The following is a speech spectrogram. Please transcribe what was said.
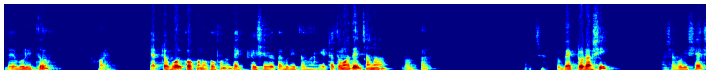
ব্যবহৃত হয়। ক্ষেত্রফল কখনো কখনো ভেক্টর হিসেবে ব্যবহৃত হয়। এটা তোমাদের জানা দরকার। আচ্ছা তো ভেক্টর রাশি, আশা করি শেষ।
